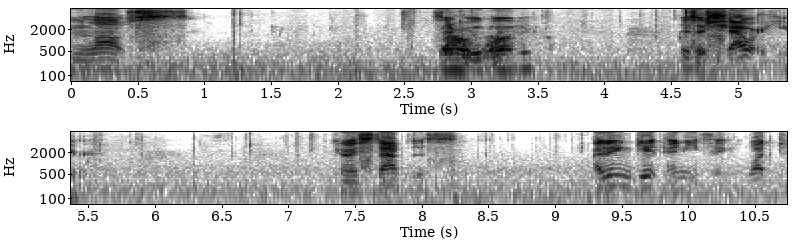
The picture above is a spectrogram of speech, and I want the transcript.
I'm lost. Is there Oh, Umu? There's a shower here. Can I stab this? I didn't get anything. What?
